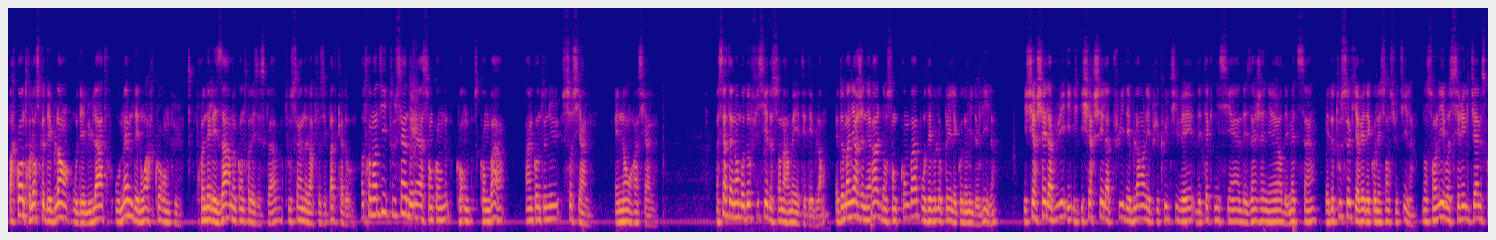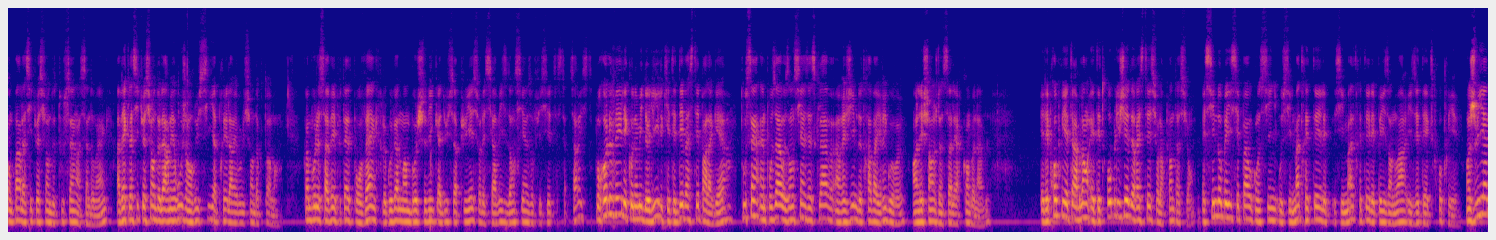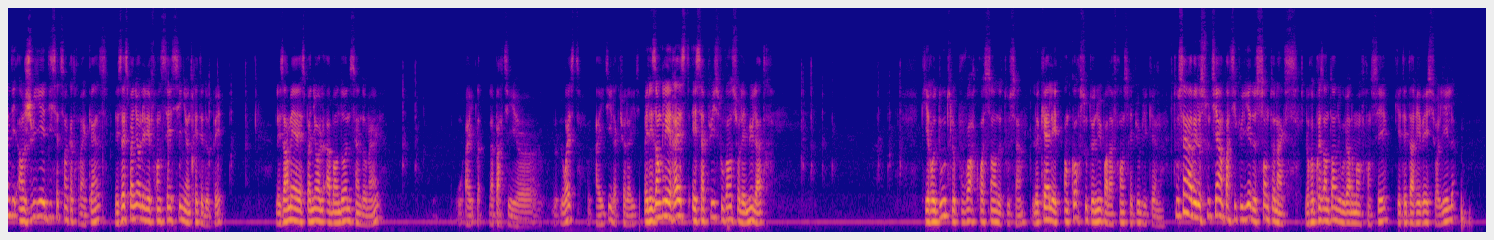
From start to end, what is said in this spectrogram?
Par contre, lorsque des Blancs ou des mulâtres ou même des Noirs corrompus prenaient les armes contre les esclaves, Toussaint ne leur faisait pas de cadeaux. Autrement dit, Toussaint donnait à son combat un contenu social et non racial. Un certain nombre d'officiers de son armée étaient des blancs, et de manière générale, dans son combat pour développer l'économie de l'île, il cherchait l'appui des Blancs les plus cultivés, des techniciens, des ingénieurs, des médecins et de tous ceux qui avaient des connaissances utiles. Dans son livre, Cyril James compare la situation de Toussaint à Saint-Domingue avec la situation de l'armée rouge en Russie après la révolution d'octobre. Comme vous le savez, peut-être pour vaincre, le gouvernement bolchevique a dû s'appuyer sur les services d'anciens officiers tsaristes. Pour relever l'économie de l'île qui était dévastée par la guerre, Toussaint imposa aux anciens esclaves un régime de travail rigoureux en l'échange d'un salaire convenable et les propriétaires blancs étaient obligés de rester sur leur plantation, et s'ils n'obéissaient pas aux consignes ou s'ils maltraitaient, les, paysans noirs, ils étaient expropriés. En juillet 1795, les Espagnols et les Français signent un traité de paix. Les armées espagnoles abandonnent Saint-Domingue, la partie euh, l'ouest, Haïti, l'actuel Haïti. Mais les Anglais restent et s'appuient souvent sur les mulâtres, qui redoute le pouvoir croissant de Toussaint, lequel est encore soutenu par la France républicaine. Toussaint avait le soutien en particulier de Santonax, le représentant du gouvernement français qui était arrivé sur l'île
